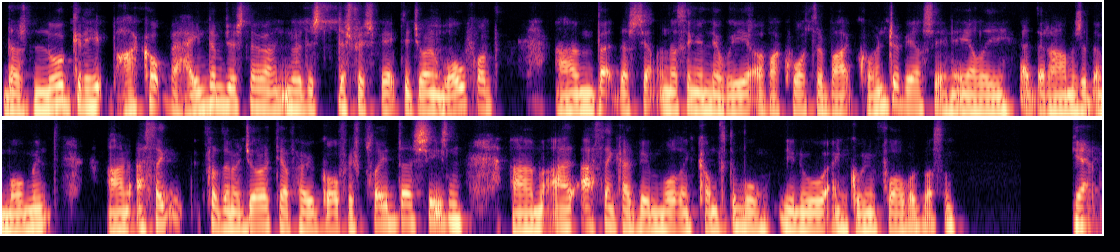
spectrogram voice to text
There's no great backup behind him just now. No disrespect to John Wolford, um, but there's certainly nothing in the way of a quarterback controversy in LA at the Rams at the moment. And I think for the majority of how Goff has played this season, um, I, I think I'd be more than comfortable, you know, in going forward with him. Yeah,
